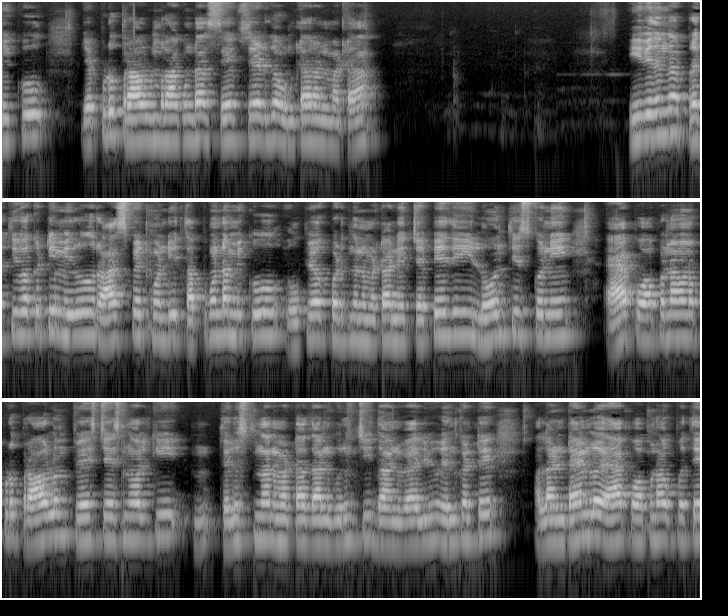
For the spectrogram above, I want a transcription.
మీకు ఎప్పుడు ప్రాబ్లం రాకుండా సేఫ్ సైడ్గా ఉంటారనమాట ఈ విధంగా ప్రతి ఒక్కటి మీరు రాసి పెట్టుకోండి. తప్పకుండా మీకు ఉపయోగపడుతుంది అనమాట నేను చెప్పేది లోన్ తీసుకొని యాప్ ఓపెన్ అవునప్పుడు ప్రాబ్లం ఫేస్ చేసిన వాళ్ళకి తెలుస్తుంది అనమాట దాని గురించి దాని వాల్యూ. ఎందుకంటే అలాంటి టైంలో యాప్ ఓపెన్ అవ్వకపోతే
